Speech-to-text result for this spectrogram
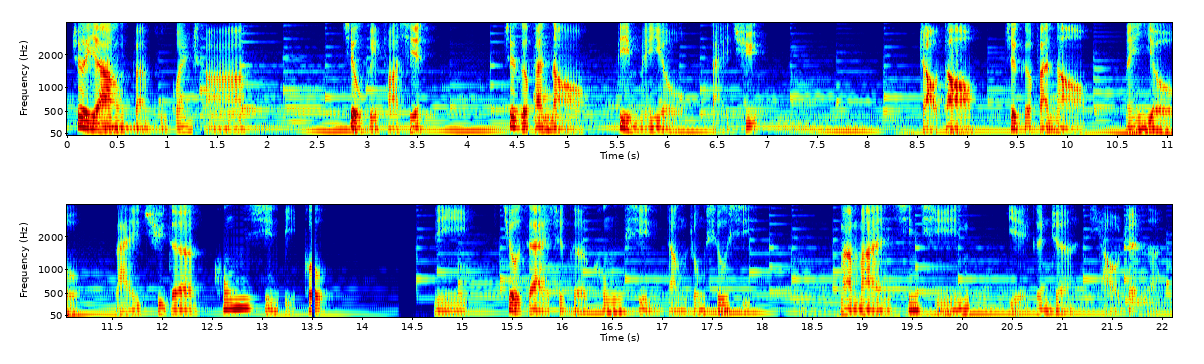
这样反复观察，就会发现，这个烦恼并没有来去。找到这个烦恼没有来去的空性以后，你就在这个空性当中休息，慢慢心情也跟着调整了。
